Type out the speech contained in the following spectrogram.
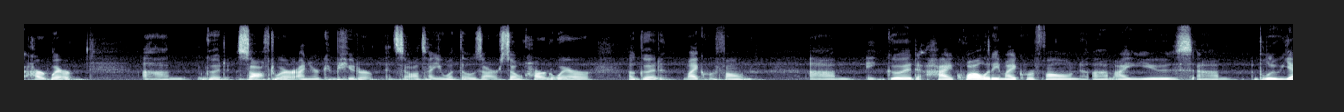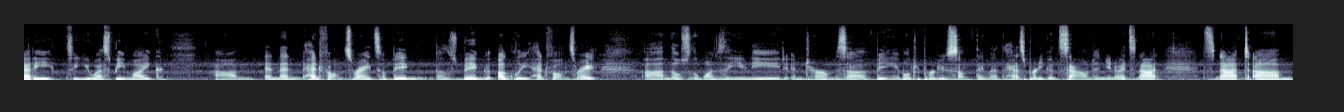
hardware, um, good software on your computer, and so I'll tell you what those are. So, hardware, a good microphone, um, a good high quality microphone. Um, I use Blue Yeti. It's a USB mic. and then headphones, right? So big, those big, ugly headphones, right? Um, those are the ones that you need in terms of being able to produce something that has pretty good sound. And you know, it's not it's not um,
